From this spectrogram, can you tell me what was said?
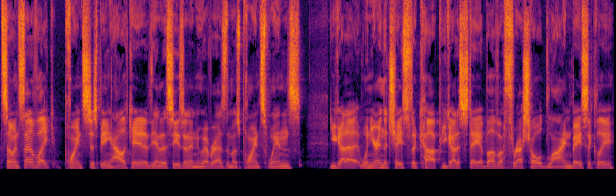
So instead of like points just being allocated at the end of the season and whoever has the most points wins, you gotta when you're in the chase for the cup, you gotta stay above a threshold line basically.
